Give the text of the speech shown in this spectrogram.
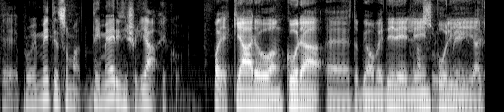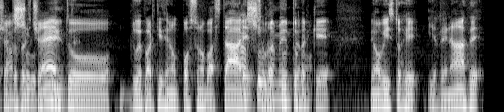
eh, probabilmente insomma dei meriti ce li ha, ecco. Poi è chiaro, ancora eh, dobbiamo vedere l'Empoli al Assolutamente, 100%, due partite non possono bastare, soprattutto no. perché abbiamo visto che il Renate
